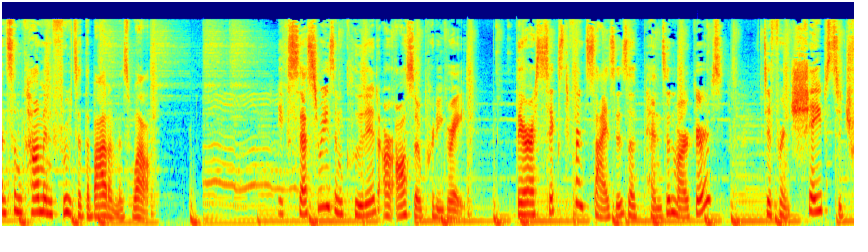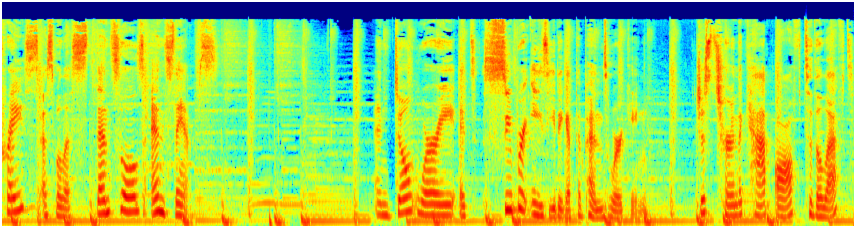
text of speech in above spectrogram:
and some common fruits at the bottom as well. The accessories included are also pretty great. There are six different sizes of pens and markers, different shapes to trace, as well as stencils and stamps. And don't worry, it's super easy to get the pens working. Just turn the cap off to the left,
